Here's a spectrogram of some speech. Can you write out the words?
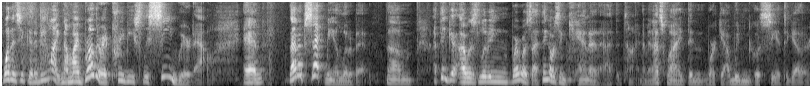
what is it going to be like. Now my brother had previously seen Weird Al, and that upset me a little bit. Um, I think I was living, where was I? I think I was in Canada at the time. I mean, that's why it didn't work out. We didn't go see it together.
